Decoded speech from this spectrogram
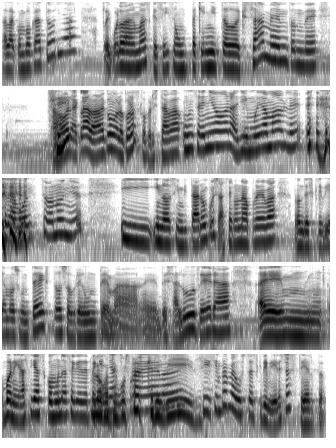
a la convocatoria. Recuerdo además que se hizo un pequeñito examen donde... ¿Sí? Ahora, claro, ahora como lo conozco, pero estaba un señor allí muy amable, Moncho Núñez, y, y nos invitaron pues, a hacer una prueba donde escribíamos un texto sobre un tema eh, de salud. Era, eh, bueno, y hacías como una serie de Luego pequeñas te gusta pruebas. escribir. Sí, siempre me gustó escribir, eso es cierto.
